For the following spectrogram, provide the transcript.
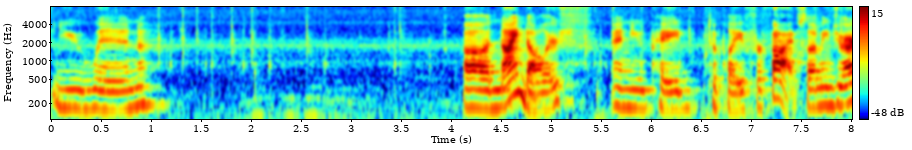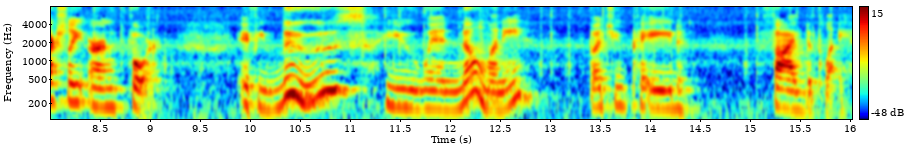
you win uh, $9 and you paid to play for five. So that means you actually earn four. If you lose, you win no money, but you paid five to play.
